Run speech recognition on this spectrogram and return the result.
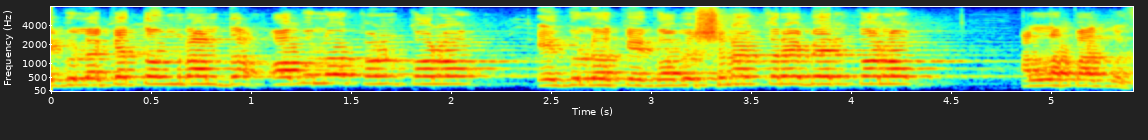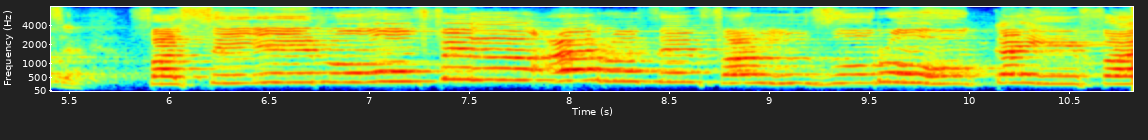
এগুলোকে তোমরা অবলোকন করো, এগুলোকে গবেষণা করে বের করো। আল্লাহ পাক বলছেন ফানজুরু কাইফা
